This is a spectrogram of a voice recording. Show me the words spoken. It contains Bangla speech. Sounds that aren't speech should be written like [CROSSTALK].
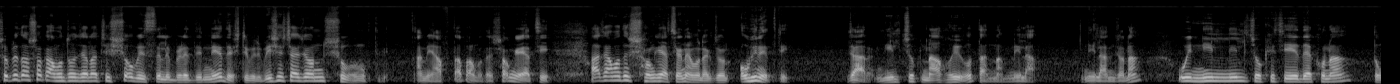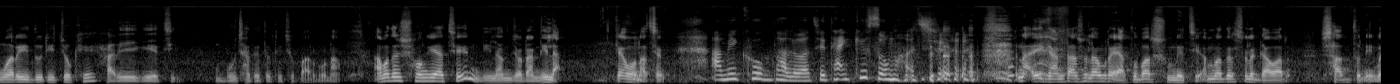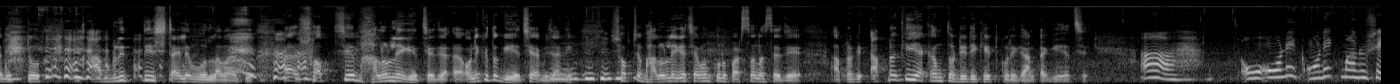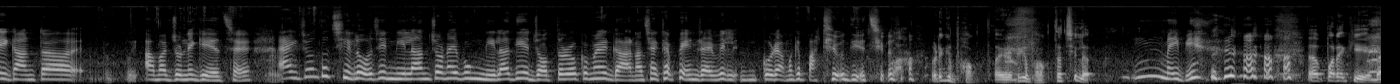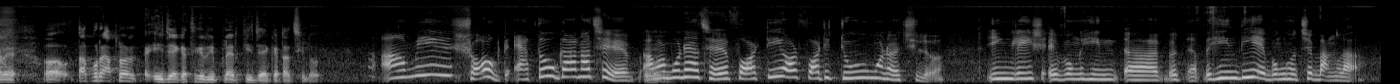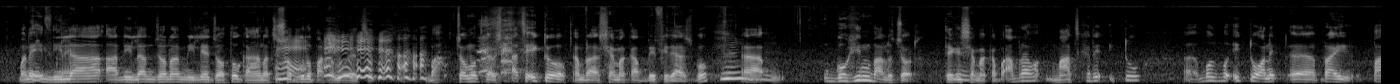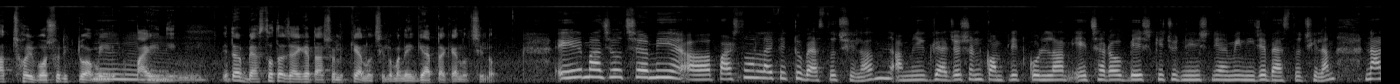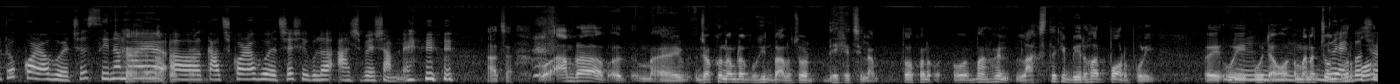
সুপ্রিয় দর্শক আমন্ত্রণ জানাচ্ছি শোবিজ সেলিব্রেটের দিন নিয়ে। দেশ টিভির বিশেষ আয়োজন শুভ মুক্তি। আমি আফতাব আমাদের সঙ্গে আছি। আজ আমাদের সঙ্গে আছেন এমন একজন অভিনেত্রী যার নীল চোখ না হয়েও তার নাম নীলা। নীলাঞ্জনা ওই নীল নীল চোখে চেয়ে দেখো না তোমার এই দুটি চোখে হারিয়ে গিয়েছি। বোঝাতে তো কিছু পারব না। আমাদের সঙ্গে আছে নীলাঞ্জনা নীলা। কেমন আছেন? আমি খুব ভালো আছি। থ্যাংক ইউ সো মাচ না এই গানটা আসলে আমরা এতবার শুনেছি। আমাদের আসলে গাওয়ার সাধ্য নেই মানে একটু আবৃত্তি স্টাইলে বললাম আর কি। সবচেয়ে ভালো লেগেছে যে অনেকে তো গিয়েছে আমি জানি। সবচেয়ে ভালো লেগেছে এমন কোনো পার্সন আছে যে আপনাকে আপনাকেই একান্ত ডেডিকেট করে গানটা গিয়েছে? অনেক অনেক মানুষ এই গানটা আমার জন্য গেয়েছে। একজন তো ছিল যে নীলাঞ্জনা এবং নীলা দিয়ে যত রকমের গান আছে একটা পেন ড্রাইভে করে আমাকে পাঠিয়েও দিয়েছিল। ওটা কি ভক্ত ওটা কি ভক্ত ছিল? মেবি [LAUGHS] পরে কি? মানে তারপরে আপনার এই জায়গা থেকে রিপ্লাইয়ের কি জায়গাটা ছিল? আমি শকড এত গান আছে আমার মনে আছে ফর্টি অর ফর্টি টু মনে হচ্ছিল। ইংলিশ এবং হিন্দি এবং হচ্ছে বাংলা। মানে নীলা আর নীলাঞ্জনা মিলে যত গান আছে হ্যাঁ। সবগুলো পাঠানো হয়েছে। [LAUGHS] বাহ চমৎকার। আচ্ছা একটু আমরা শ্যামা কাব্যে ফিরে আসব। গহীন বালুচর থেকে শ্যামা কাব্য। আমরা মাঝখানে একটু বলব একটু অনেক প্রায় পাঁচ ছয় বছর একটু আমি পাইনি। এটার ব্যস্ততা জায়গাটা আসলে কেন ছিল? মানে এই গ্যাপটা কেন ছিল? এর মাঝে হচ্ছে আমি পার্সোনাল লাইফে একটু ব্যস্ত ছিলাম। আমি গ্র্যাজুয়েশন কমপ্লিট করলাম। এছাড়াও বেশ কিছু জিনিস নিয়ে আমি নিজে ব্যস্ত ছিলাম। নাটক করা হয়েছে সিনেমায় নাটক, হ্যাঁ। কাজ করা হয়েছে সেগুলো আসবে সামনে। আচ্ছা আমরা যখন আমরা গহীন বালুচর দেখেছিলাম তখন মনে হয় লাক্স থেকে বের হওয়ার পর পরই ওই ওই ওইটা মানে চোদ্দোর পর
